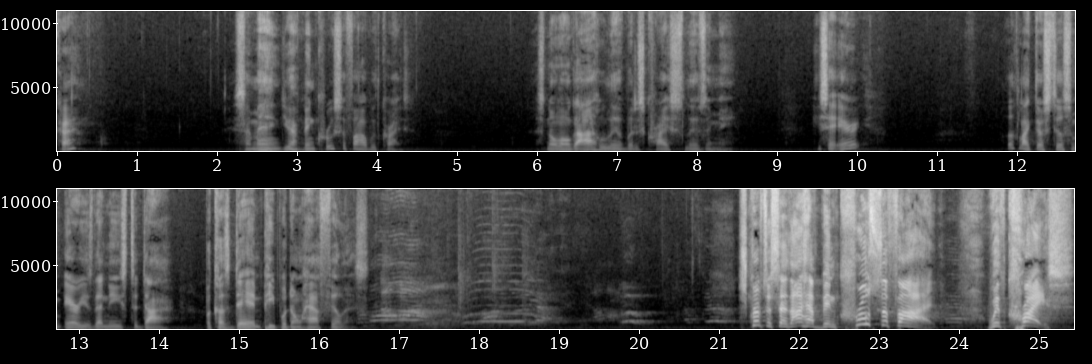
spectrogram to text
Okay. He said, Man, you have been crucified with Christ. It's no longer I who live, but it's Christ lives in me. He said, Eric, looks like there's still some areas that needs to die because dead people don't have feelings. Scripture says, I have been crucified with Christ.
